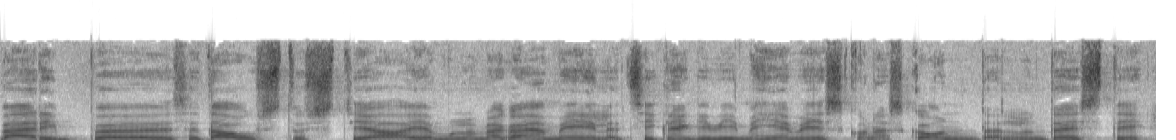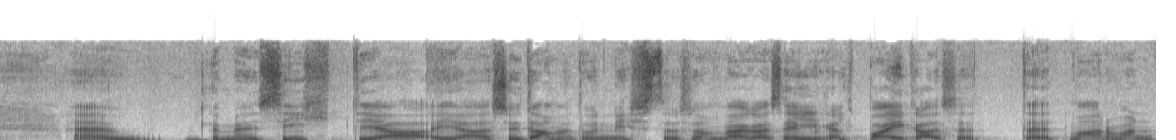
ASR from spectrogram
väärib äh, seda austust ja, ja mul on väga hea meel, et Signe Kivi meie meeskonnas ka on, tal on tõesti äh, ütleme, siht ja, ja südametunnistus on väga selgelt paigas, et, et ma arvan,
